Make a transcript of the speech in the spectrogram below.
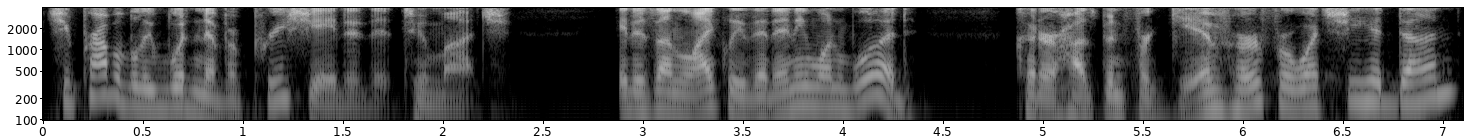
she probably wouldn't have appreciated it too much. It is unlikely that anyone would. Could her husband forgive her for what she had done?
